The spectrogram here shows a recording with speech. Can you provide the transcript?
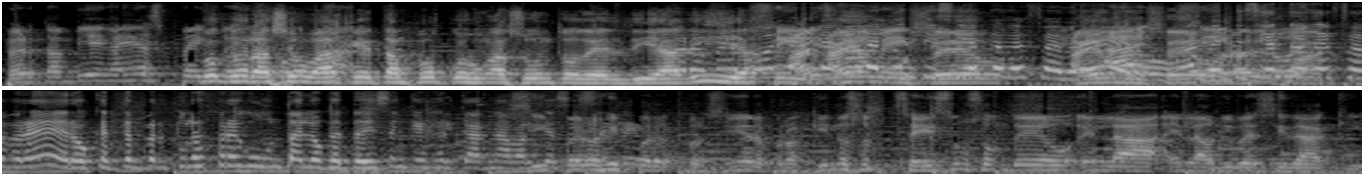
pero también hay aspectos Porque Horacio importantes. Vázquez tampoco es un asunto del día a día. Sí, hay- hay el un 27 museo, de febrero. hay un al museo, 27 Horacio de febrero, que te, tú les preguntas lo que te dicen que es el carnaval Sí, que pero, se sí, celebra. pero, pero, señora, pero aquí no se hizo un sondeo en la, en la universidad aquí,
